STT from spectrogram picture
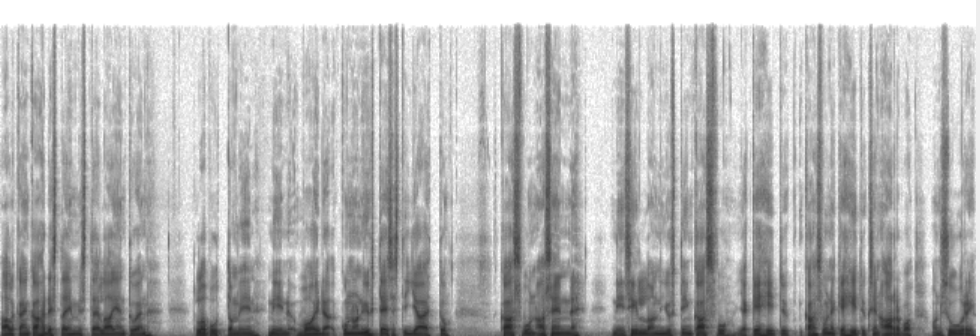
alkaen kahdesta ihmistä ja laajentuen loputtomiin, niin voida, kun on yhteisesti jaettu kasvun asenne, niin silloin justiin kasvu ja kehity, kasvun ja kehityksen arvo on suuri,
